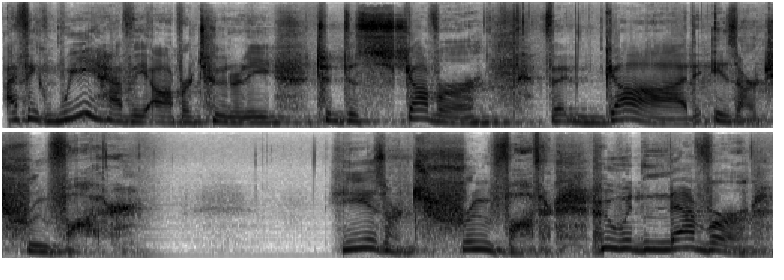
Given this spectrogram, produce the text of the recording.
I think we have the opportunity to discover that God is our true father. He is our true father who would never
